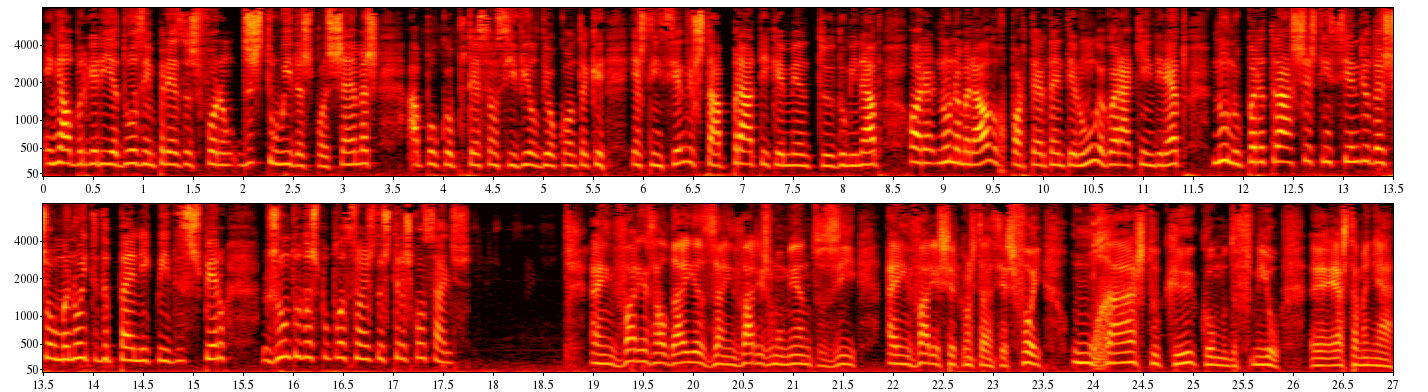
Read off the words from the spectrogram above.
Em Albergaria, duas empresas foram destruídas pelas chamas. Há pouco a Proteção Civil deu conta que este incêndio está praticamente dominado. Ora, Nuno Amaral, o repórter da Antena 1, agora aqui em direto. Nuno, para trás, este incêndio deixou uma noite de pânico e desespero junto das populações dos três conselhos em várias aldeias, em vários momentos e em várias circunstâncias. Foi um rasto que, como definiu eh, esta manhã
